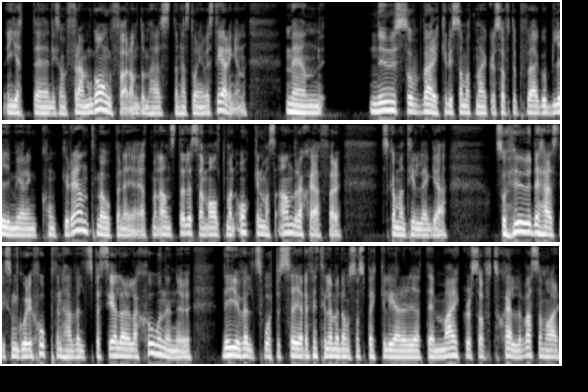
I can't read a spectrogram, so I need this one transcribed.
en jätteframgång liksom, för dem, de här, den här stora investeringen. Men nu så verkar det som att Microsoft är på väg att bli mer en konkurrent med OpenAI, att man anställer Sam Altman och en massa andra chefer, ska man tillägga. Så hur det här liksom går ihop, den här väldigt speciella relationen nu, det är ju väldigt svårt att säga. Det finns till och med de som spekulerar i att det är Microsoft själva som har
